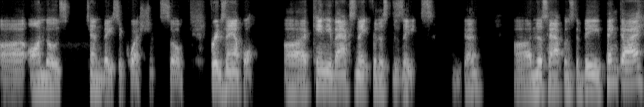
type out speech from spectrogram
uh, on those 10 basic questions. So, for example, uh, can you vaccinate for this disease? Okay. Uh, and this happens to be pink eye.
